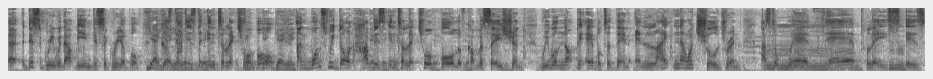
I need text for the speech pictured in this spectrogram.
uh, disagree without being disagreeable. Yeah, yeah, because yeah, that yeah, is the intellectual ball. yeah, yeah, yeah, and once we don't have this intellectual ball of conversation, we will not be able to then enlighten our children as to where Mm. their place Mm-hmm. is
